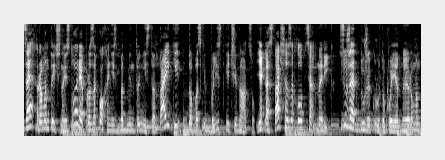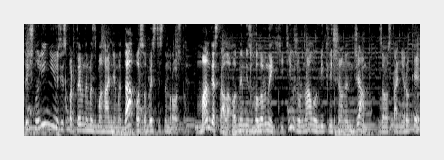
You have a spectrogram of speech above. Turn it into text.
Це романтична історія про закоханість бадмінтоніста Тайкі до баскетболістки Чінацу, яка старша за хлопця на рік. Сюжет дуже круто поєднує романтичну лінію зі спортивними змаганнями та особистісним ростом. Манга стала одним із головних хітів журналу Weekly Shonen Jump за останні роки.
